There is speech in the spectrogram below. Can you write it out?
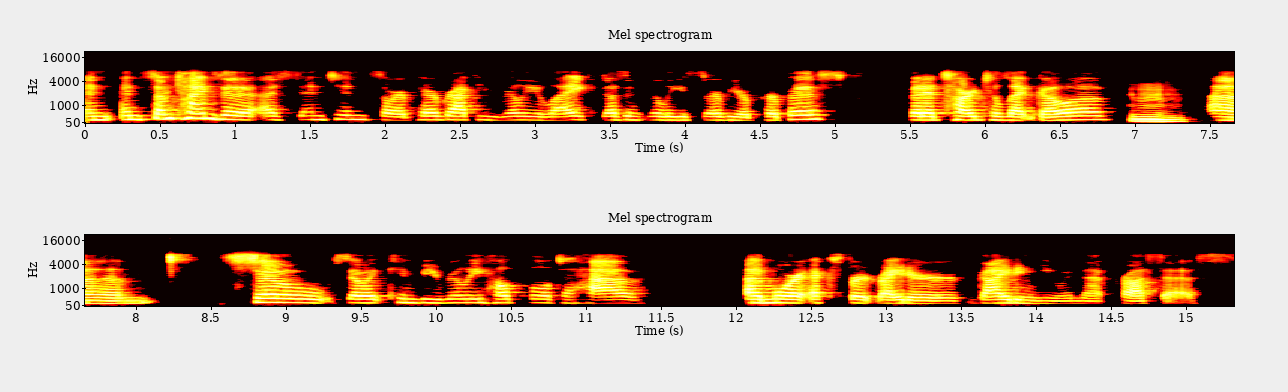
and and sometimes a, a, sentence or a paragraph you really like doesn't really serve your purpose but it's hard to let go of mm. um, so so it can be really helpful to have a more expert writer guiding you in that process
